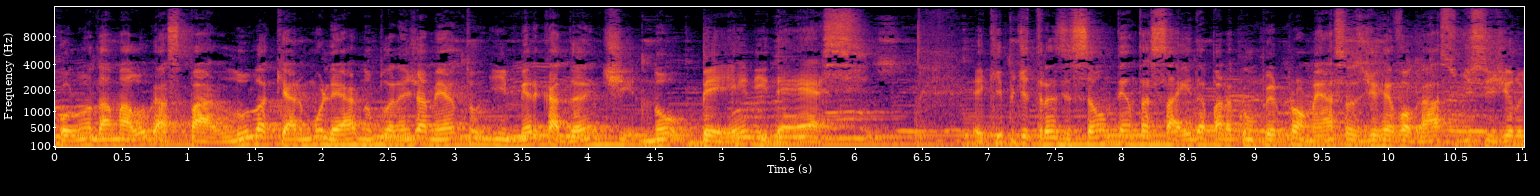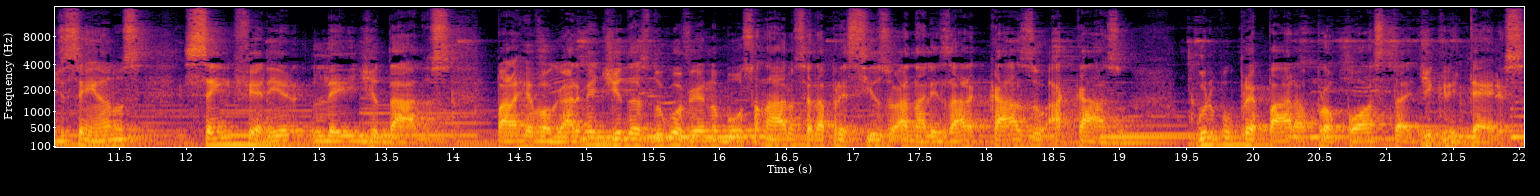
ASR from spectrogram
Coluna da Malu Gaspar. Lula quer mulher no planejamento e mercadante no BNDES. Equipe de transição tenta saída para cumprir promessas de revogaço de sigilo de 100 anos sem ferir lei de dados. Para revogar medidas do governo Bolsonaro, será preciso analisar caso a caso. O grupo prepara proposta de critérios.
